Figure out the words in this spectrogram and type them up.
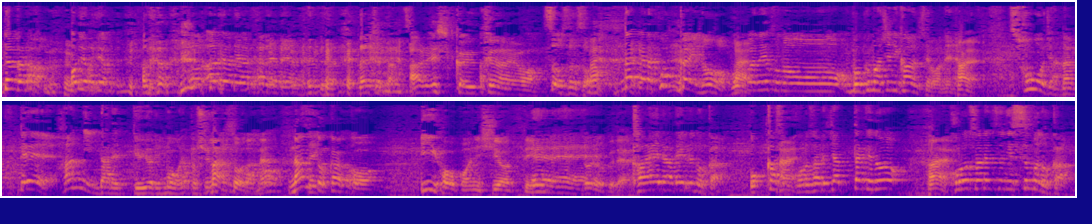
だからあれあれあれあれあれあれあれあれあれってなっちゃったんですあれしか言ってないわそうそうそうだから今回の僕はね、その僕待ちに関してはね、はいそうじゃなくて犯人誰っていうよりもやっぱ主人公のまあそうだねなんとかこういい方向にしようっていう努力で、変えられるのかおっかさん殺されちゃったけど、はい殺されずに済むのか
